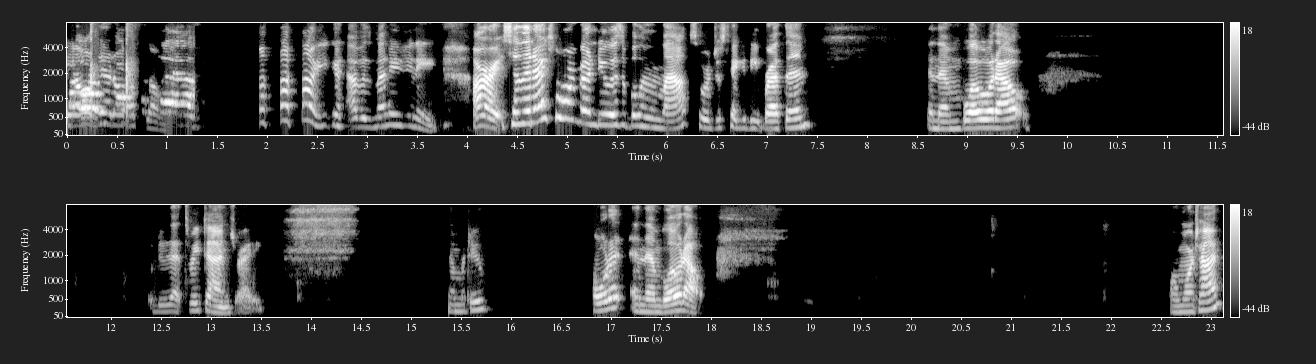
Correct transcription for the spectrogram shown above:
Y'all did awesome. you can have as many as you need. All right. So the next one we're going to do is a balloon laugh. So we're just take a deep breath in and then blow it out. We'll do that three times. Ready? Number two. Hold it and then blow it out. One more time.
